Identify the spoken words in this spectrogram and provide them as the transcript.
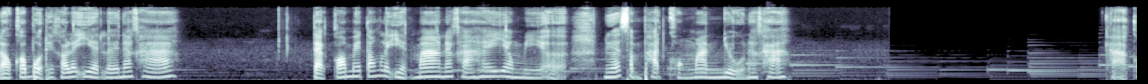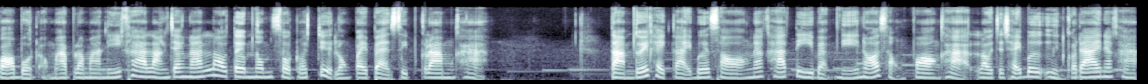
เราก็บดให้เขาละเอียดเลยนะคะ แต่ก็ไม่ต้องละเอียดมากนะคะ ให้ยังมีเเนื้อสัมผัสของมันอยู่นะคะค่ะก็บดออกมาประมาณนี้ค่ะ หลังจากนั้นเราเติมนมสดรสจืดลงไป 80 กรัมค่ะ ตามด้วยไข่ไก่เบอร์ 2 นะคะ ตีแบบนี้เนาะ2ฟองค่ะ เราจะใช้เบอร์อื่นก็ได้นะคะ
